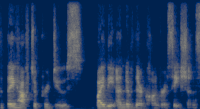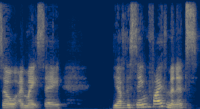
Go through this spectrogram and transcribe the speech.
that they have to produce by the end of their conversation. So I might say, you have the same five minutes.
